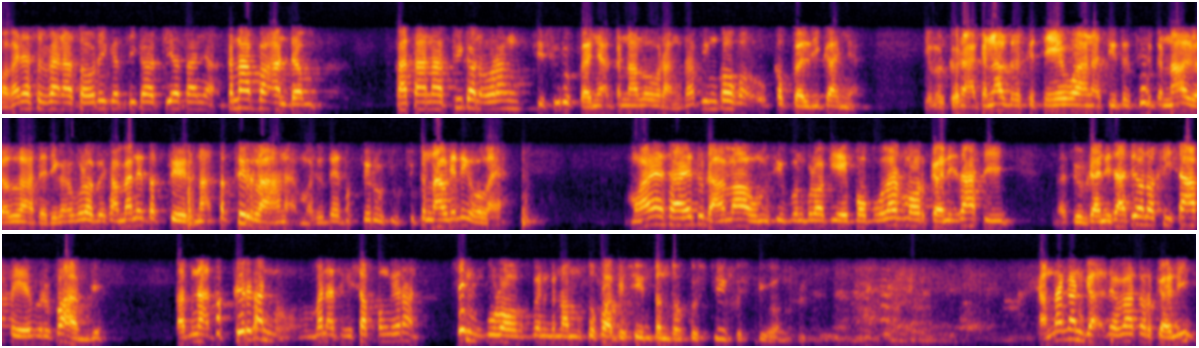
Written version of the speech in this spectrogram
Makanya Sufyan Asauri ketika dia tanya, kenapa Anda, kata Nabi kan orang disuruh banyak kenal orang, tapi engkau kok kebalikannya. Ya bergerak kenal terus kecewa, nak ditetir kenal ya Allah. Jadi kalau lebih sampai ini tektir, nak tektir lah, nak, maksudnya tektir kenal ini oleh. Makanya saya itu tidak mau, meskipun kalau kiai populer mau organisasi, nah, di organisasi ono hisape, berpaham gitu. Tapi nak tektir kan, mana hisap pangeran. Sing pulau pengen kenal Mustafa di sini tentu gusti gusti. Karena kan nggak lewat organi,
